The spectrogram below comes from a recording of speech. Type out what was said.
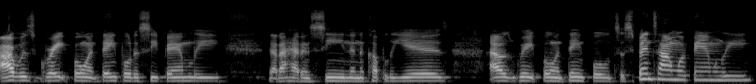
I was grateful and thankful to see family that I hadn't seen in a couple of years. I was grateful and thankful to spend time with family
